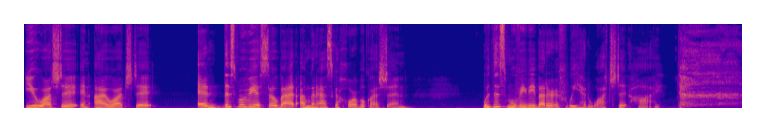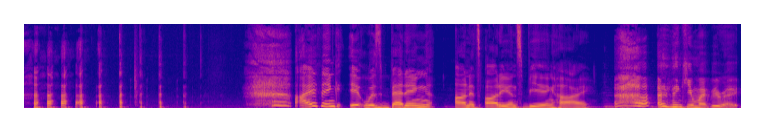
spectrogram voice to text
You watched it and I watched it. And this movie is so bad, I'm going to ask a horrible question. Would this movie be better if we had watched it high? I think it was betting on its audience being high. I think you might be right.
